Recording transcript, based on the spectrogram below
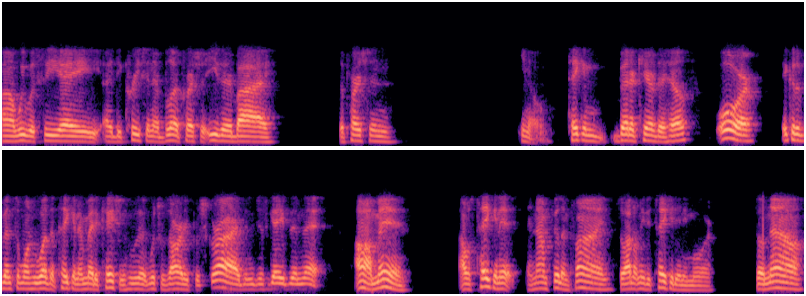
uh, we would see a, a decrease in their blood pressure either by the person you know, taking better care of their health, or it could have been someone who wasn't taking their medication, who which was already prescribed, and just gave them that. Oh man, I was taking it, and now I'm feeling fine, so I don't need to take it anymore. So now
